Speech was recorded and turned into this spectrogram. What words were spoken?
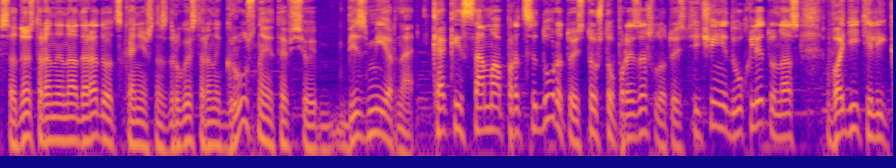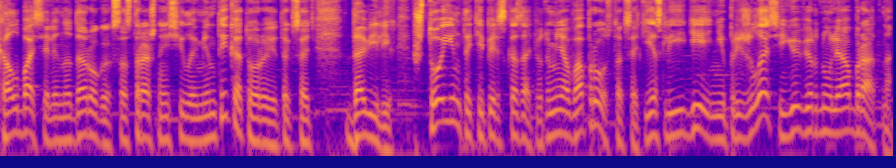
С одной стороны, надо радоваться, конечно, с другой стороны, грустно это все, безмерно. Как и сама процедура, то есть то, что произошло. То есть в течение двух лет у нас водителей колбасили на дорогах со страшной силой менты, которые, так сказать, давили их. Что им-то теперь сказать? Вот у меня вопрос, так сказать, если идея не прижилась, ее вернули обратно.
